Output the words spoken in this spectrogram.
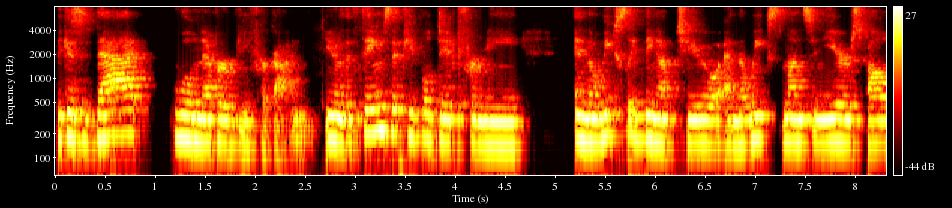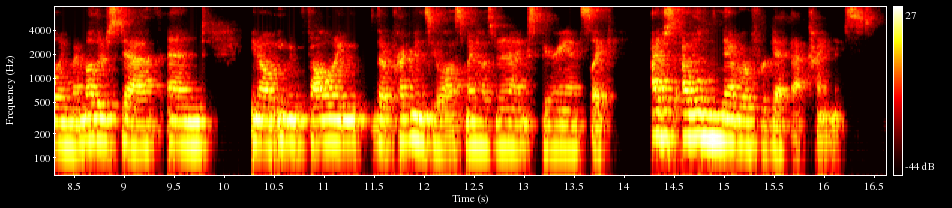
because that will never be forgotten. You know, the things that people did for me in the weeks leading up to and the weeks, months, and years following my mother's death, and, you know, even following the pregnancy loss my husband and I experienced, like, I just, I will never forget that kindness.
